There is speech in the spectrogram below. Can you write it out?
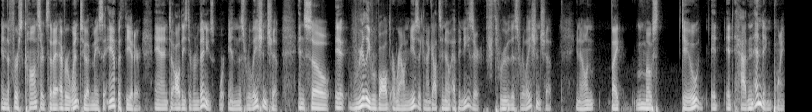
And the first concerts that I ever went to at Mesa Amphitheater and to all these different venues were in this relationship. And so it really revolved around music. And I got to know Ebinezer through this relationship, you know, and like most do, it, it had an ending point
